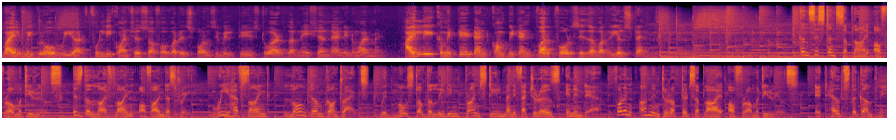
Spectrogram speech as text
While we grow, we are fully conscious of our responsibilities towards the nation and environment. Highly committed and competent workforce is our real strength. Consistent supply of raw materials is the lifeline of our industry. we have signed long-term contracts with most of the leading prime steel manufacturers in India for an uninterrupted supply of raw materials. It helps the company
